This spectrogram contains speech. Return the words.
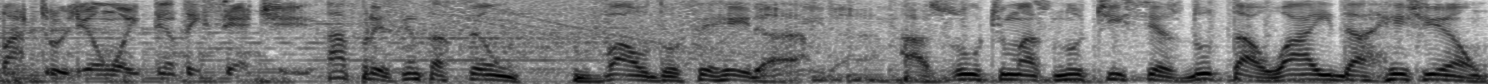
Patrulhão 87. Apresentação: Valdo Ferreira. As últimas notícias do Tauá e da região.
